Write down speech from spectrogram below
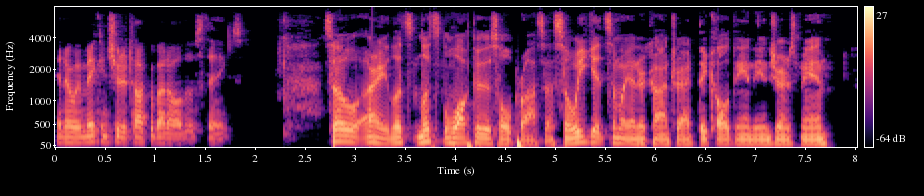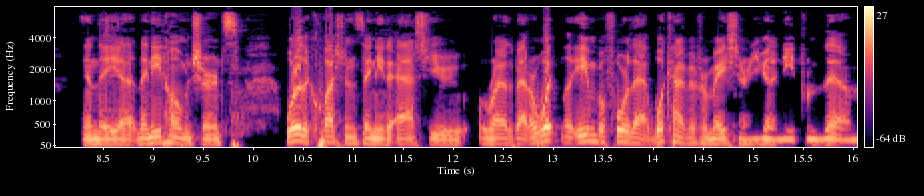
And are we making sure to talk about all those things? So, all right, let's let's walk through this whole process. So we get somebody under contract. They call Dan the insurance man, and they uh, they need home insurance. What are the questions they need to ask you right off the bat, or what even before that? What kind of information are you going to need from them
